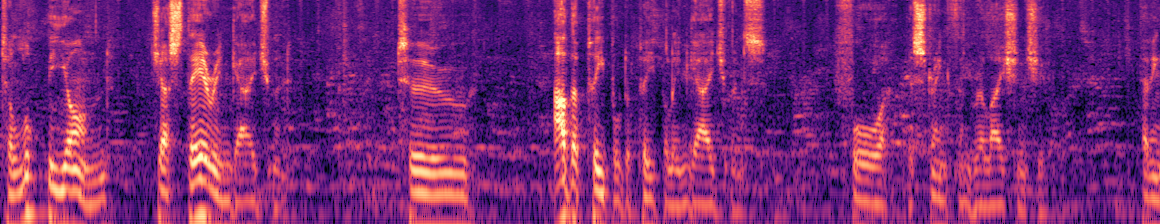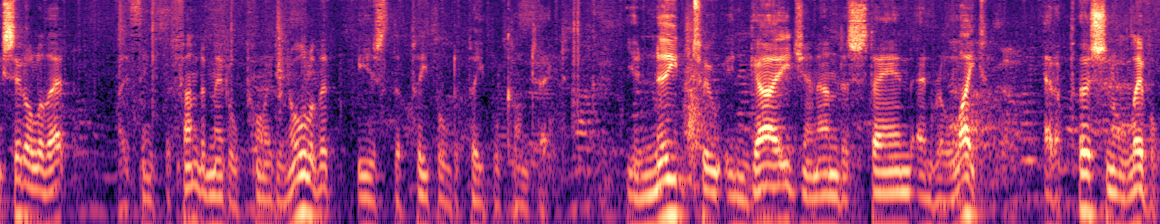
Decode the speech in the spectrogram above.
to look beyond just their engagement to other people to people engagements for a strengthened relationship. Having said all of that, I think the fundamental point in all of it is the people to people contact. You need to engage and understand and relate at a personal level.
